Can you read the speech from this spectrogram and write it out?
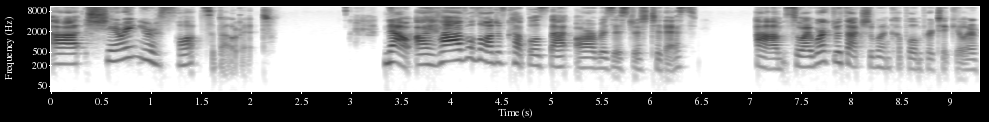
uh, sharing your thoughts about it. Now, I have a lot of couples that are resistors to this. Um, so I worked with actually one couple in particular,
